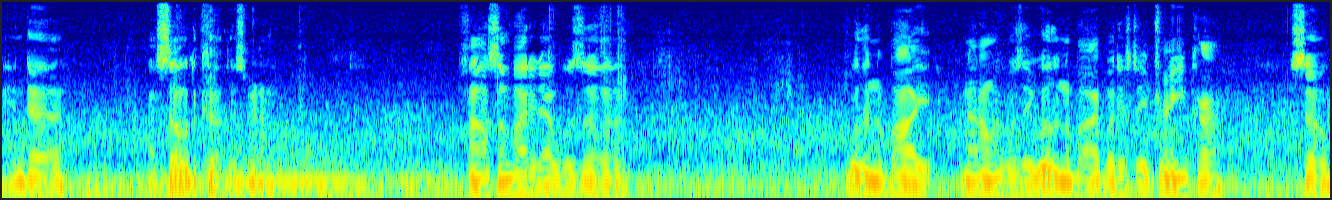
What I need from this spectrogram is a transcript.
And uh, I sold the Cutlass, man. Found somebody that was uh, willing to buy it. Not only was they willing to buy it, but it's their dream car. So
